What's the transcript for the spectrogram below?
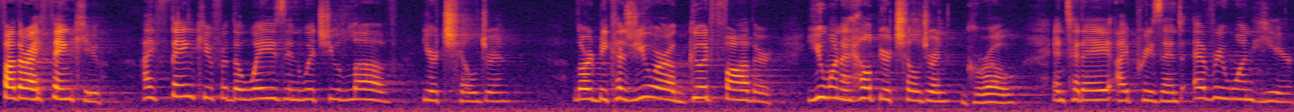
Father, I thank you. I thank you for the ways in which you love your children. Lord, because you are a good father, you want to help your children grow. And today I present everyone here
